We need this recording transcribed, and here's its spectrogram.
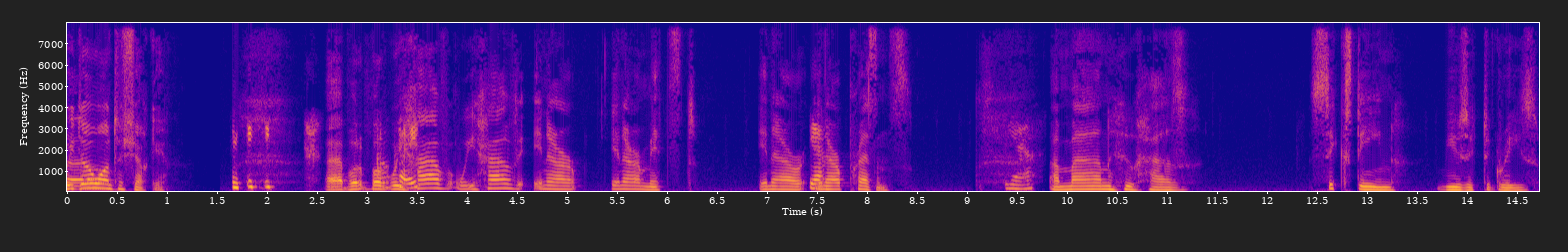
we, we don't want to shock you, uh, but but we have we have in our in our midst, in our in our presence, Yeah. a man who has sixteen music degrees,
